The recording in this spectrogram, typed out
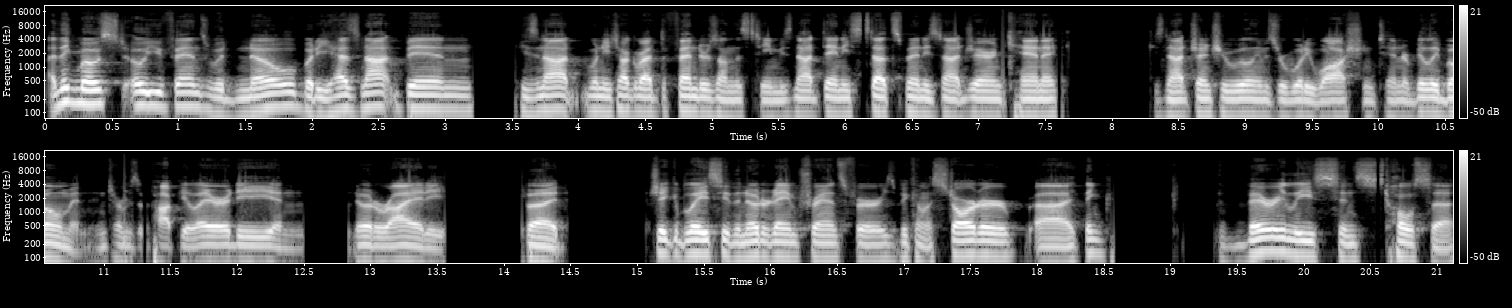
I think most OU fans would know, but he has not been, he's not, when you talk about defenders on this team, he's not Danny Stutzman, he's not Jaren Kanak, he's not Gentry Williams or Woody Washington or Billy Bowman in terms of popularity and notoriety. But Jacob Lacey, the Notre Dame transfer, he's become a starter, uh, I think, the very least since Tulsa.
